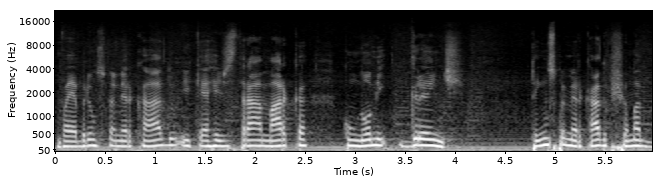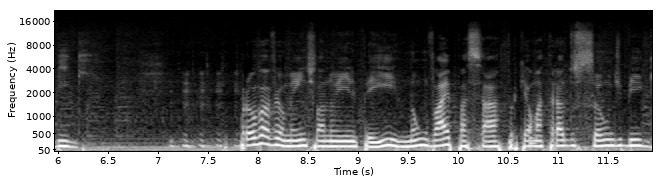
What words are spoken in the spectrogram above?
vai abrir um supermercado e quer registrar a marca com nome grande. Tem um supermercado que chama Big. Provavelmente lá no INPI não vai passar porque é uma tradução de Big.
